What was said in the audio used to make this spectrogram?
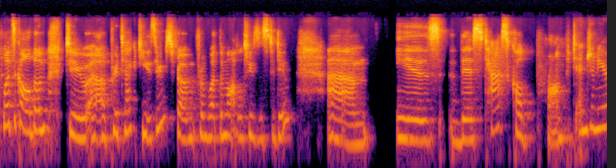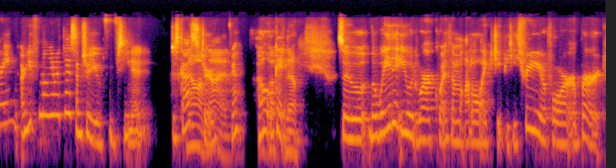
let's call them, to uh, protect users from from what the model chooses to do. Um, is this task called prompt engineering? Are you familiar with this? I'm sure you've seen it discussed? No, or, yeah? Oh, okay. So the way that you would work with a model like GPT-3 or 4 or BERT,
